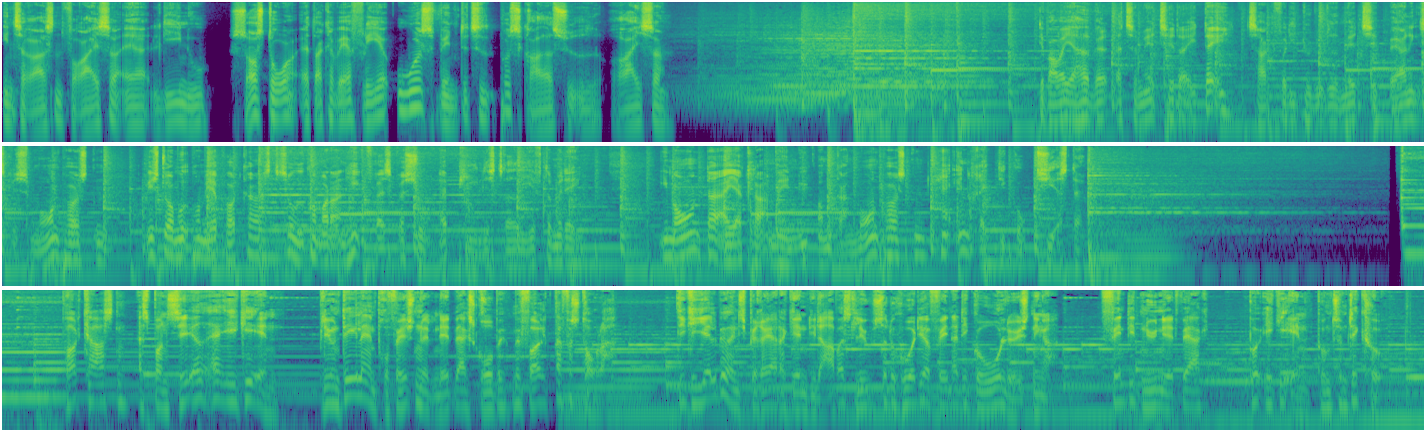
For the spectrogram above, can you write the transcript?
Interessen for rejser er lige nu så stor, at der kan være flere ugers ventetid på skræddersyede rejser. Det var, hvad jeg havde valgt at tage med til dig i dag. Tak fordi du lyttede med til Berlingskes Morgenposten. Hvis du har mod på mere podcast, så udkommer der en helt frisk version af Pilestræde i eftermiddag. I morgen der er jeg klar med en ny omgang Morgenposten. Ha' en rigtig god tirsdag. Podcasten er sponsoreret af EGN. Bliv en del af en professionel netværksgruppe med folk, der forstår dig. De kan hjælpe og inspirere dig gennem dit arbejdsliv, så du hurtigere finder de gode løsninger. Find dit nye netværk på egn.dk.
